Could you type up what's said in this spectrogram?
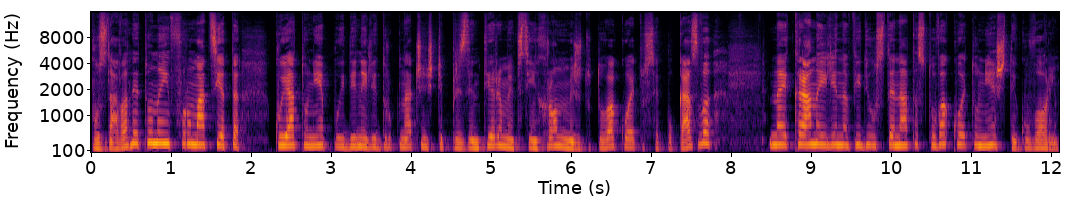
познаването на информацията, която ние по един или друг начин ще презентираме в синхрон между това, което се показва на екрана или на видеостената с това, което ние ще говорим.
